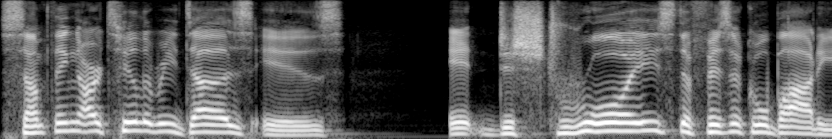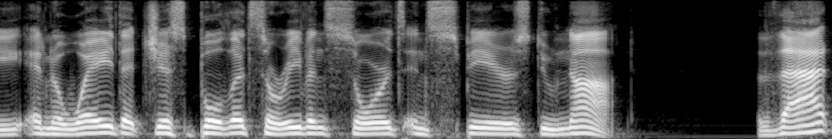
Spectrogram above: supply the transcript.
Something artillery does is it destroys the physical body in a way that just bullets or even swords and spears do not. That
